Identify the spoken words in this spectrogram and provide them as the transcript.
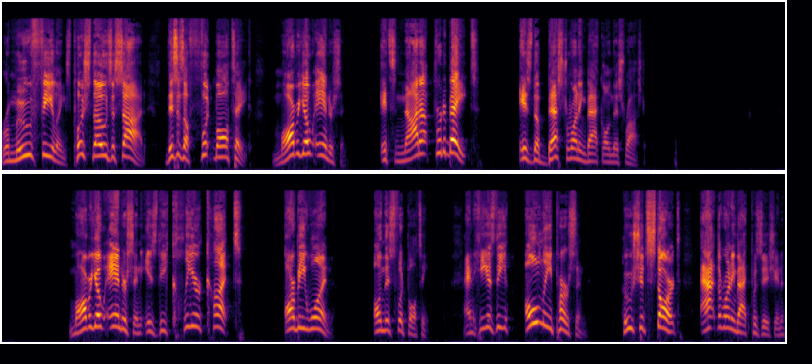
Remove feelings, push those aside. This is a football take. Mario Anderson, it's not up for debate, is the best running back on this roster. Mario Anderson is the clear cut RB1 on this football team. And he is the only person who should start at the running back position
